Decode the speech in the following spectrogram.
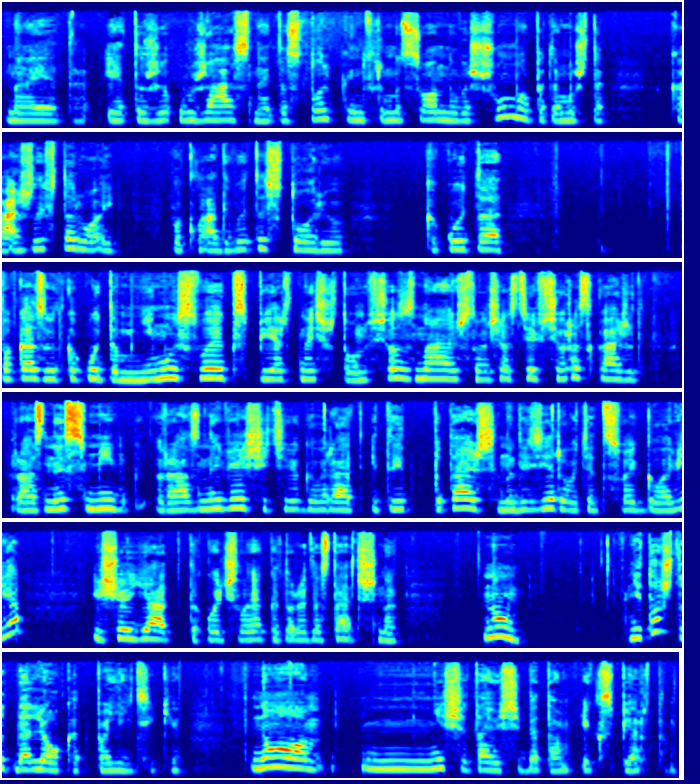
на это. И это же ужасно. Это столько информационного шума, потому что каждый второй выкладывает историю, какую-то показывает какую-то мнимую свою экспертность, что он все знает, что он сейчас тебе все расскажет. Разные СМИ, разные вещи тебе говорят, и ты пытаешься анализировать это в своей голове. Еще я такой человек, который достаточно, ну, не то что далек от политики, но не считаю себя там экспертом.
